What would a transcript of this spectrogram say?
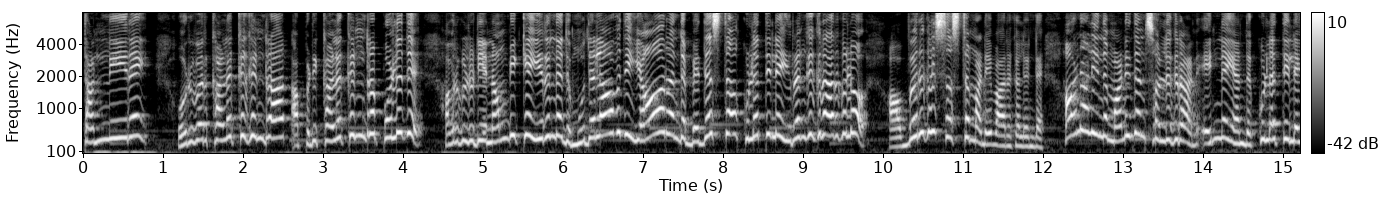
தண்ணீரை ஒருவர் கலக்குகின்றார் அப்படி கலக்கின்ற பொழுது அவர்களுடைய நம்பிக்கை இருந்தது. முதலாவது யார் அந்த பெதஸ்தா குளத்தில் இறங்குகிறார்களோ அவர்கள் சஸ்தம் அடைவார்கள் என்று. ஆனால் இந்த மனிதன் சொல்லுகிறான் என்னை அந்த குளத்திலே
